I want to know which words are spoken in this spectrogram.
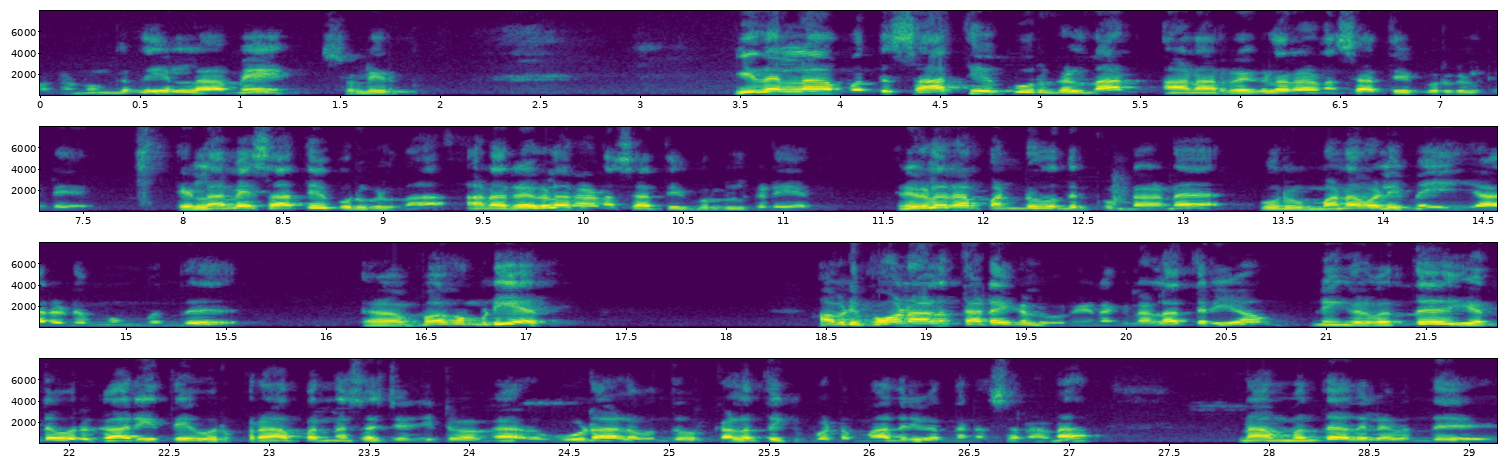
பண்ணணுங்கிறது எல்லாமே சொல்லியிருக்கும். இதெல்லாம் வந்து சாத்தியக்கூறுகள் தான் ஆனால் ரெகுலரான சாத்தியக்கூறுகள் கிடையாது. எல்லாமே சாத்தியக்கூறுகள் தான் ஆனால் ரெகுலரான சாத்தியக்கூறுகள் கிடையாது. ரெகுலராக பண்ணுவதற்குண்டான ஒரு மன வலிமை யாரிடமும் வந்து போக முடியாது. அப்படி போனாலும் தடைகள் வரும். எனக்கு நல்லா தெரியும். நீங்கள் வந்து எந்த ஒரு காரியத்தையும் ஒரு ப்ராப்பர்னஸாக செஞ்சுட்டு வாங்க. அது ஊடால வந்து ஒரு களத்துக்கு போட்ட மாதிரி வந்து என்ன சொன்னேன்னா நாம் வந்து அதில் வந்து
